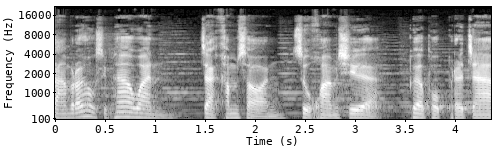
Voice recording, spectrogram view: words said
365 วันจากคำสอนสู่ความเชื่อ เพื่อพบพระเจ้า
